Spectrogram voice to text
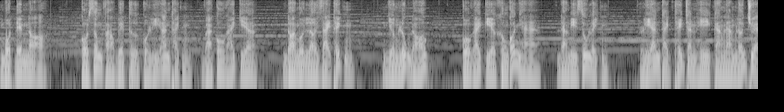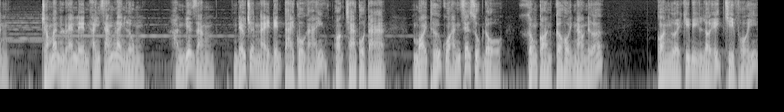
Một đêm nọ, cô xông vào biệt thự của Lý An Thạch và cô gái kia, đòi một lời giải thích. Nhưng lúc đó, cô gái kia không có nhà, đang đi du lịch. Lý An Thạch thấy Trần Hy càng làm lớn chuyện, trong mắt lóe lên ánh sáng lạnh lùng. Hắn biết rằng nếu chuyện này đến tai cô gái hoặc cha cô ta, mọi thứ của hắn sẽ sụp đổ, không còn cơ hội nào nữa. Con người khi bị lợi ích chi phối,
